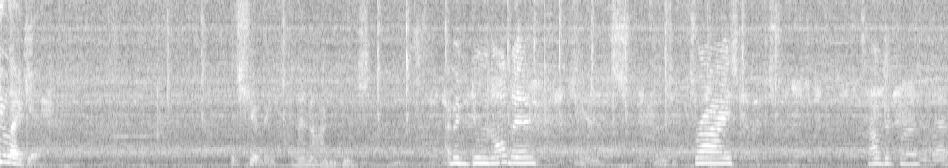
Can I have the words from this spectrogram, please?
You like it? It should be, and I know how to do this. I've been doing all day, I'm surprised. How for that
